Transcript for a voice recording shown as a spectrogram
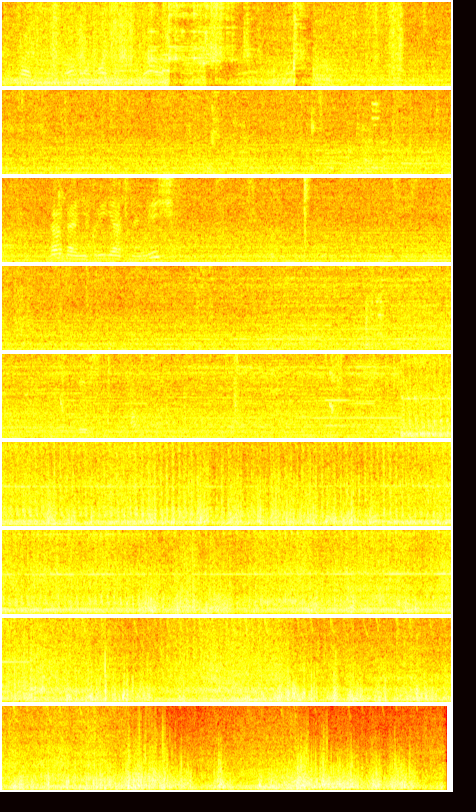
посадим. Да, работаем. Да, да, неприятная вещь.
